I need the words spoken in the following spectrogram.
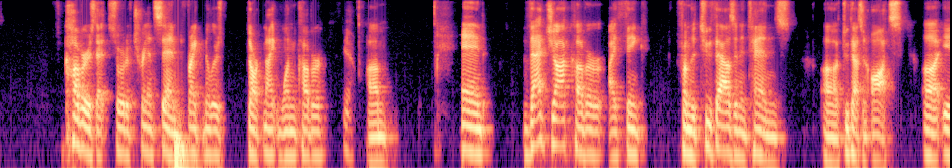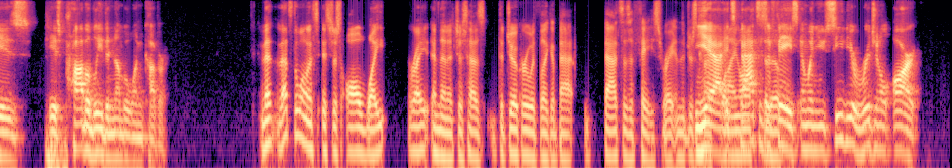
covers that sort of transcend Frank Miller's Dark Knight one cover. Yeah. Um, and that jock cover, I think, from the 2010s, uh, 2000 aughts, uh, is is probably the number one cover. That that's the one that's it's just all white, right? And then it just has the Joker with like a bat bats as a face, right? And they're just yeah, it's bats as a the- face, and when you see the original art,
